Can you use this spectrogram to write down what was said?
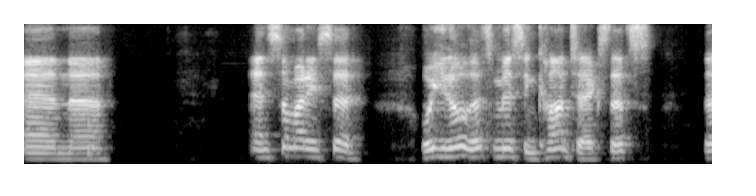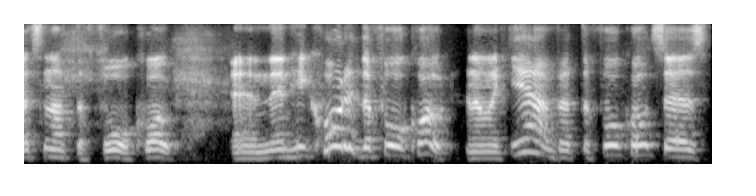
And uh, and somebody said, well, you know, that's missing context. That's that's not the full quote. And then he quoted the full quote, and I'm like, yeah, but the full quote says,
